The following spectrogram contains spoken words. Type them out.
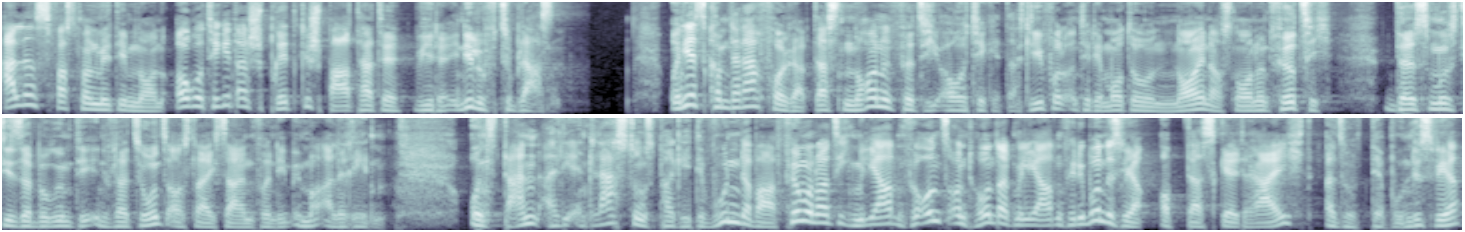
alles, was man mit dem 9-Euro-Ticket an Sprit gespart hatte, wieder in die Luft zu blasen. Und jetzt kommt der Nachfolger, das 49-Euro-Ticket. Das lief wohl unter dem Motto 9 aus 49. Das muss dieser berühmte Inflationsausgleich sein, von dem immer alle reden. Und dann all die Entlastungspakete. Wunderbar. 95 Milliarden für uns und 100 Milliarden für die Bundeswehr. Ob das Geld reicht, also der Bundeswehr,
